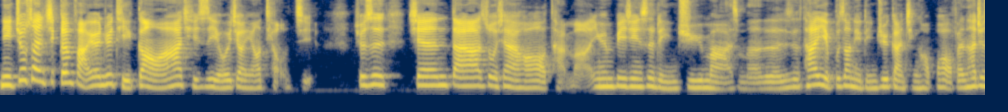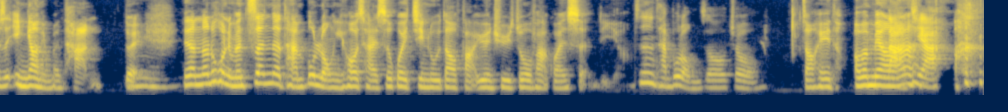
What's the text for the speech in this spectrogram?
你就算跟法院去提告啊，他其实也会叫你要调解。就是先大家坐下来好好谈嘛，因为毕竟是邻居嘛，什么的，就是他也不知道你邻居感情好不好，反正他就是硬要你们谈。对，那那如果你们真的谈不拢，以后才是会进入到法院去做法官审理啊。真的谈不拢之后就找黑头哦，不没有打架，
